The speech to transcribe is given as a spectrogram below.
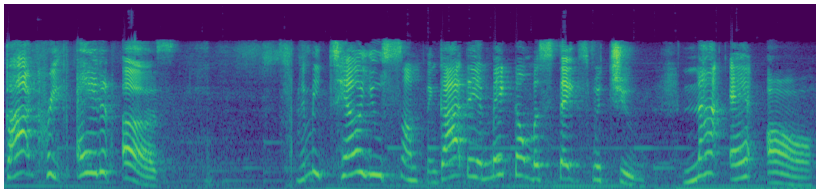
God created us. Let me tell you something. God didn't make no mistakes with you. Not at all.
